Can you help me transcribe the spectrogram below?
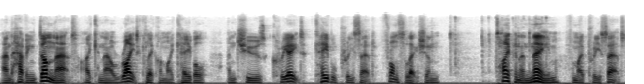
And having done that, I can now right click on my cable and choose create cable preset from selection type in a name for my preset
